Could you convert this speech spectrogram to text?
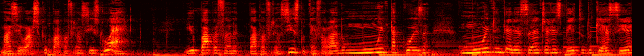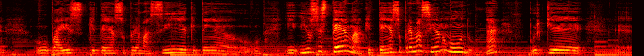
mas eu acho que o Papa Francisco é. E o Papa, Papa Francisco tem falado muita coisa muito interessante a respeito do que é ser o país que tem a supremacia, que tenha e, e, o sistema que tem a supremacia no mundo, né? Porque é,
